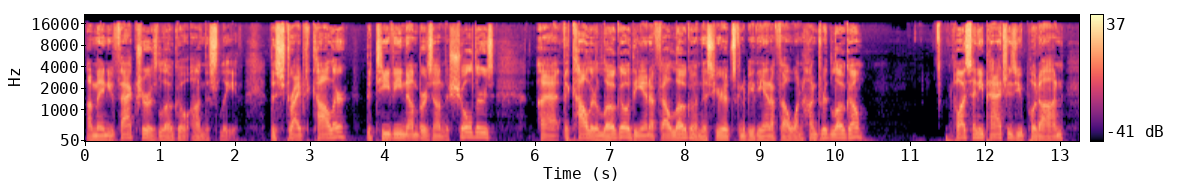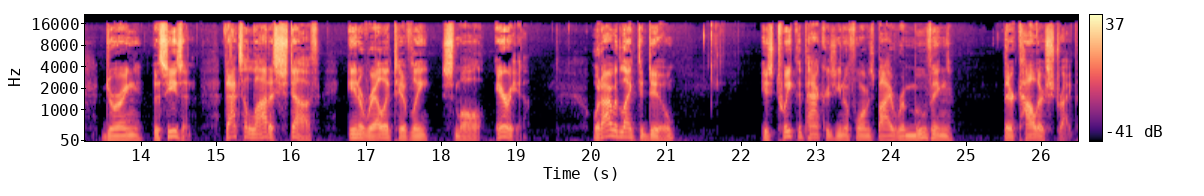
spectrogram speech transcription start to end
a manufacturer's logo on the sleeve, the striped collar, the TV numbers on the shoulders, uh, the collar logo, the NFL logo, and this year it's going to be the NFL 100 logo, plus any patches you put on during the season. That's a lot of stuff in a relatively small area. What I would like to do is tweak the Packers uniforms by removing their collar stripe.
